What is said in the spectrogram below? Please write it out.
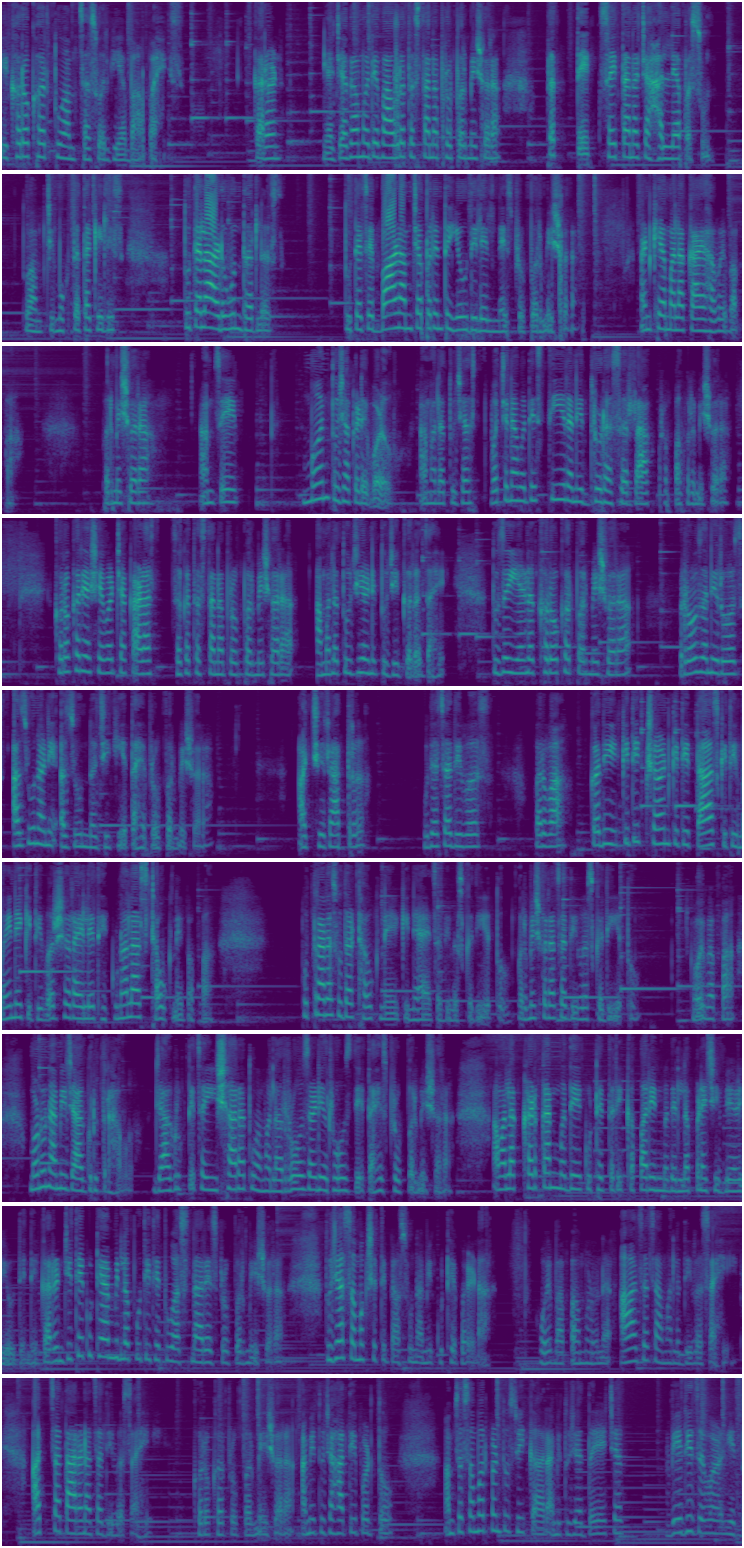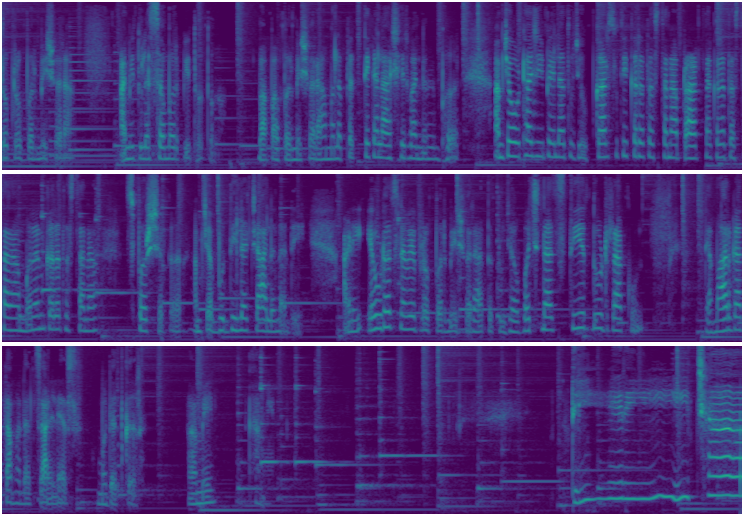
की खरोखर तू आमचा स्वर्गीय बाप आहेस. कारण या जगामध्ये वावरत असताना प्र परमेश्वरा प्रत्येक सैतानाच्या हल्ल्यापासून तू आमची मुक्तता केलीस. तू त्याला अडवून धरलंस. तू त्याचे बाण आमच्यापर्यंत येऊ दिलेले नाहीस प्र परमेश्वरा. आणखी आम्हाला काय हवं आहे बाप्पा? परमेश्वरा आमचे मन तुझ्याकडे वळव. आम्हाला तुझ्या वचनामध्ये स्थिर आणि दृढ असं राग प्रपा परमेश्वरा. खरोखर या शेवटच्या काळात जगत असताना प्र परमेश्वरा आम्हाला तुझी आणि तुझी गरज आहे. तुझं येणं खरोखर परमेश्वरा रोज आणि रोज अजून आणि अजून नजीक येत आहे प्र परमेश्वरा. आजची रात्र उद्याचा दिवस परवा कधी किती क्षण किती तास किती महिने किती वर्ष राहिलेत हे कुणालाच ठाऊक नाही बाप्पा. पुत्राला सुद्धा ठाऊक नाही की न्यायाचा दिवस कधी येतो परमेश्वराचा दिवस कधी येतो. होय बाप्पा म्हणून आम्ही जागृत राहावं. जागरूकतेचा इशारा तू आम्हाला रोज आणि रोज देत आहेस प्रभू परमेश्वरा. आम्हाला खडकांमध्ये कुठेतरी कपारींमध्ये लपण्याची वेळ येऊ देणे कारण जिथे कुठे आम्ही लपू तिथे तू असणार आहेस प्रभू परमेश्वरा. तुझ्या समक्षतेपासून आम्ही कुठे पळणार? होय बापा म्हणून आजच आम्हाला दिवस आहे. आजचा तारणाचा दिवस आहे. खरोखर प्रो परमेश्वरा आम्ही तुझ्या हाती पडतो. आमचं समर्पण तू स्वीकार. आम्ही तुझ्या दयेच्या वेदीजवळ येतो प्रो परमेश्वरा. आम्ही तुला समर्पित होतो. बापा परमेश्वरा आम्हाला प्रत्येकाला आशीर्वाद भर. आमच्या ओठा जिभेला तुझी उपकारस्तुती करत असताना प्रार्थना करत असताना मनन करत असताना स्पर्श कर. आमच्या बुद्धीला चालना दे. आणि एवढंच नव्हे प्र परमेश्वरा तर तुझ्या वचनात स्थिर दूढ राखून त्या मार्गात आम्हाला चालण्यास मदत कर. आमीन. आमीन. तेरी इच्छा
